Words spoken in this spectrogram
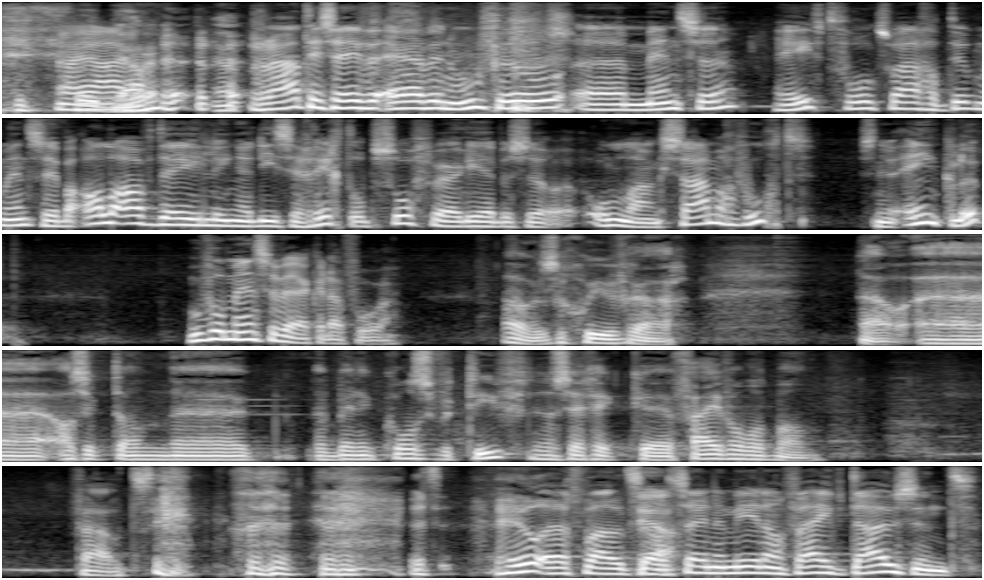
Nou ja, Ja. raad eens even, Erwin, hoeveel eh, mensen heeft Volkswagen op dit moment? Ze hebben alle afdelingen die zich richten op software, die hebben ze onlangs samengevoegd. Het is nu één club. Hoeveel mensen werken daarvoor? Oh, dat is een goede vraag. Nou, eh, als ik dan, eh, dan ben ik conservatief, dan zeg ik eh 500 man. Fout. het is heel erg fout zelfs. Ja. Het zijn er meer dan 5000.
